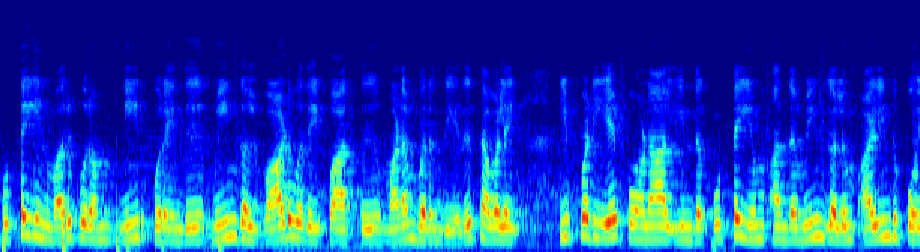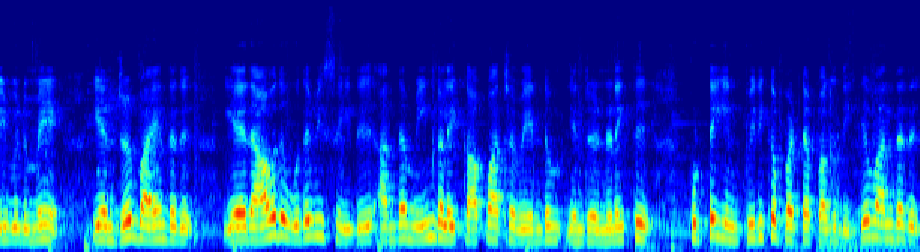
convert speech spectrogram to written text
குட்டையின் மறுபுறம் நீர் குறைந்து மீன்கள் வாடுவதை பார்த்து மனம் வருந்தியது தவளை. இப்படியே போனால் இந்த குட்டையும் அந்த மீன்களும் அழிந்து போய்விடுமே என்று பயந்தது. ஏதாவது உதவி செய்து அந்த மீன்களை காப்பாற்ற வேண்டும் என்று நினைத்து குட்டையின் பிரிக்கப்பட்ட பகுதிக்கு வந்தது.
